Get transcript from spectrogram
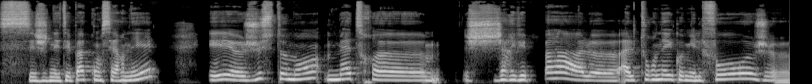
je n'étais pas concernée. Et euh, justement, mettre, euh, j'arrivais pas à le, à le, tourner comme il faut. Je,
